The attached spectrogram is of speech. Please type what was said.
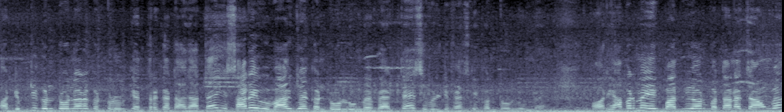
और डिप्टी कंट्रोलर कंट्रोलर के अंतर्गत आ जाता है। ये सारे विभाग जो है कंट्रोल रूम में बैठते हैं सिविल डिफेंस के कंट्रोल रूम में। और यहाँ पर मैं एक बात भी और बताना चाहूँगा।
